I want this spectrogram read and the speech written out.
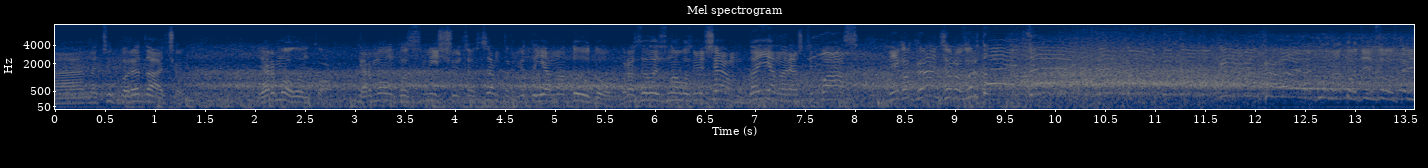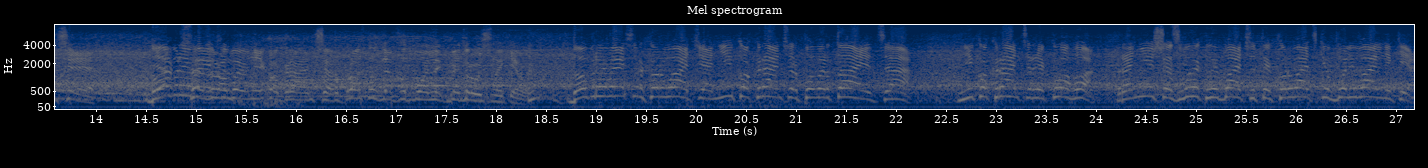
е, на цю передачу. Ярмоленко. Ярмоленко зміщується в центр, віддає на Дуду. Бразилець знову з м'ячем. Дає нарешті пас. Ніко Кранчер розвертається! Відкриває рахунок у цій зустрічі. Добрий Як це вечір. зробив Ніко Кранчер. Просто для футбольних підручників. Добрий вечір, Хорватія. Ніко Кранчер повертається. Ніко Кранчер, якого раніше звикли бачити хорватські вболівальники,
